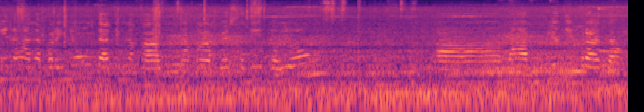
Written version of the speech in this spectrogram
hinahanap pa rin yung dating naka, naka-pwesto dito, yung ah, mga beauty product.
